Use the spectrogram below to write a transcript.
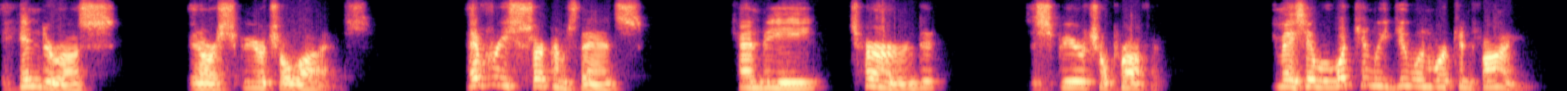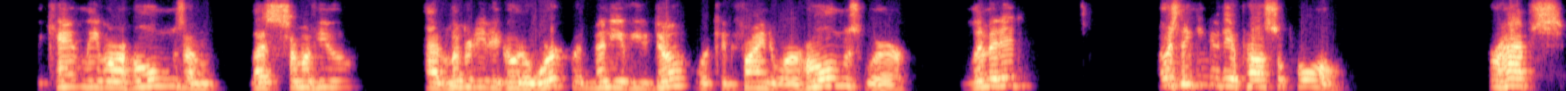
to hinder us in our spiritual lives. Every circumstance can be turned to spiritual profit. You may say, well, what can we do when we're confined? We can't leave our homes unless some of you have liberty to go to work, but many of you don't. We're confined to our homes, we're limited. I was thinking of the Apostle Paul. Perhaps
